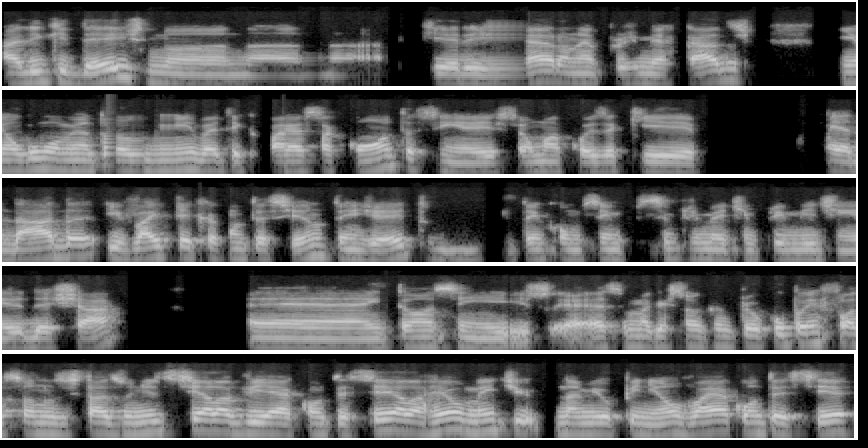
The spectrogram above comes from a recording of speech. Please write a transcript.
a liquidez no, na, na, que eles geram né, para os mercados. Em algum momento alguém vai ter que pagar essa conta, assim, isso é uma coisa que é dada e vai ter que acontecer, não tem jeito, não tem como sim, simplesmente imprimir dinheiro e deixar. É, então, assim, isso, essa é uma questão que me preocupa. A inflação nos Estados Unidos, se ela vier acontecer, ela realmente, na minha opinião, vai acontecer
